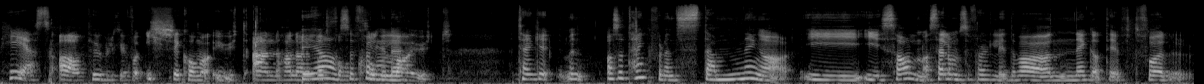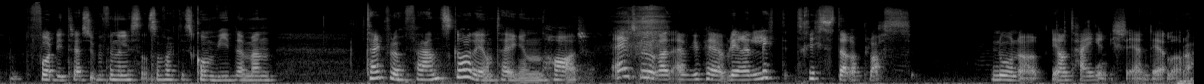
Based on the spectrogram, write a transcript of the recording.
pes av publikum for ikke komme ut enn han hadde Ja, fått for å komme ut. tenker, men altså, tenk for den stemninga i, i salen, da. Selv om selvfølgelig det var negativt for, for de tre superfinalistene som faktisk kom videre. Men tenk for en fanskare Jahn Teigen har. Jeg tror at MGP blir en litt tristere plass nå når Jahn Teigen ikke er en del av det.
